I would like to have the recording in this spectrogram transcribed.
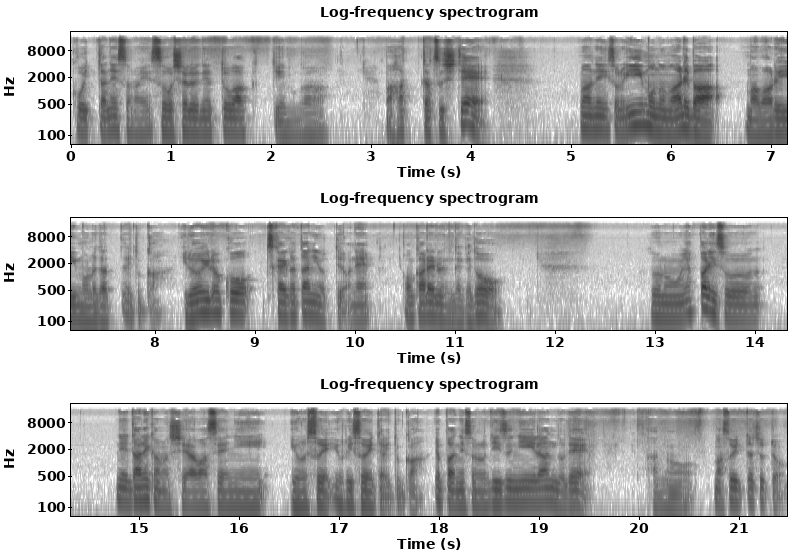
こういったねそのソーシャルネットワークっていうのが、まあ、発達してまあねそのいいものもあれば、まあ、悪いものだったりとかいろいろこう使い方によってはね分かれるんだけどそのやっぱりそうね誰かの幸せに寄り添え寄り添えたりとかやっぱねそのディズニーランドであの、まあ、そういったちょっと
